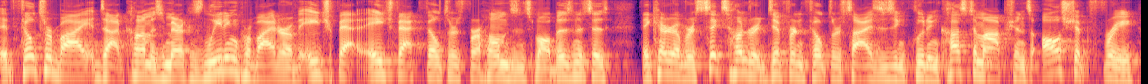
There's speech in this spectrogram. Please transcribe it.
Filterbuy.com is America's leading provider of HVAC filters for homes and small businesses. They carry over 600 different filter sizes, including custom options, all shipped free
